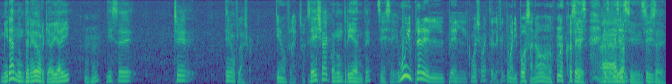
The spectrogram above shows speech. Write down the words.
Mirando un tenedor que había ahí, dice, che, tiene un flashback. Tiene un flashback. sí. De ella con un tridente. Sí, sí. Muy plan el, el ¿cómo se llama esto? El efecto mariposa, ¿no? Una cosa Sí, es- algo es- así sí, sucede.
